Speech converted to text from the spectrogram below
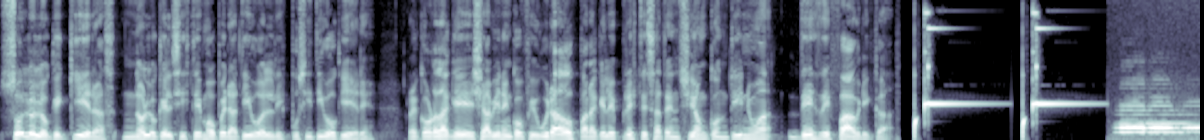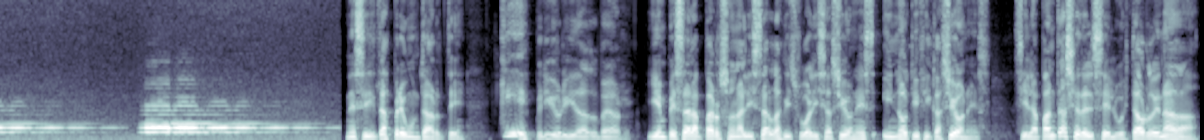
solo lo que quieras, no lo que el sistema operativo del dispositivo quiere. Recordá que ya vienen configurados para que le prestes atención continua desde fábrica. necesitas preguntarte, ¿qué es prioridad ver? Y empezar a personalizar las visualizaciones y notificaciones. Si la pantalla del celu está ordenada,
